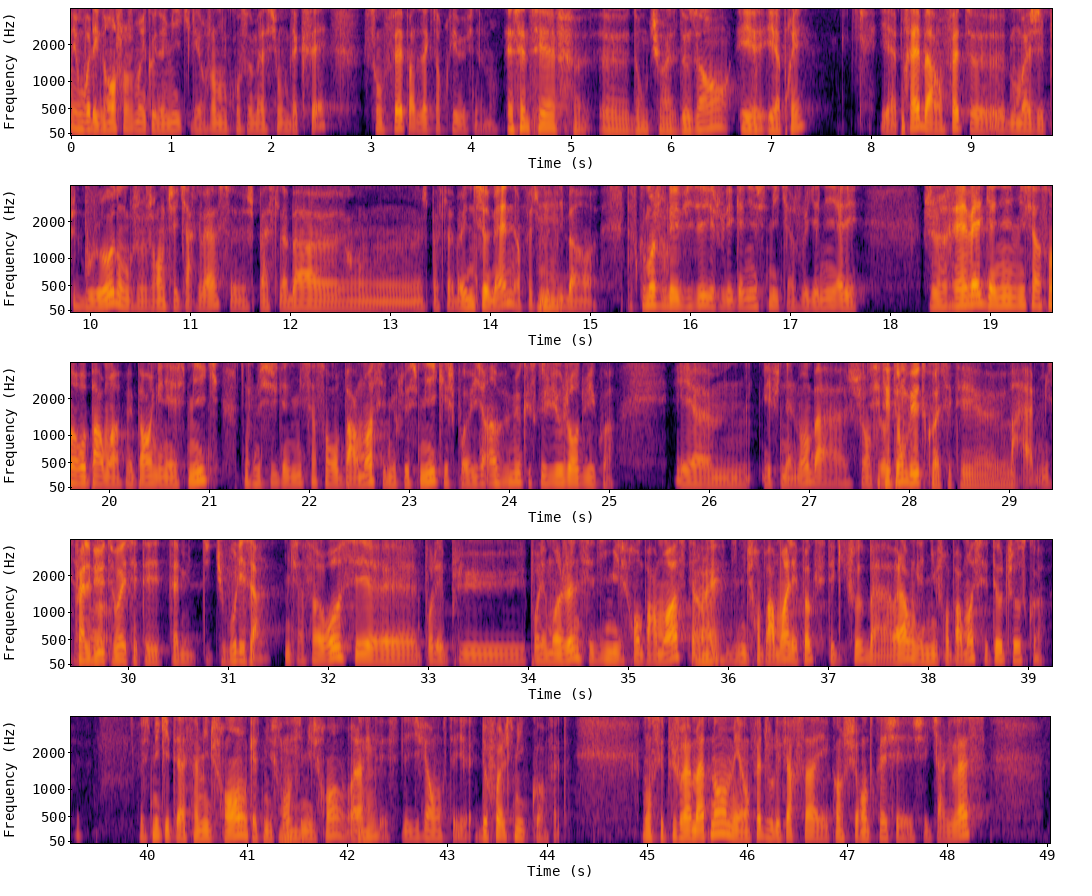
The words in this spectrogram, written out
Et on voit les grands changements économiques, les grands changements de consommation, d'accès, sont faits par des acteurs privés finalement. SNCF, euh, donc tu restes deux ans et, et après? Et après, bah, en fait, euh, bon, bah, j'ai plus de boulot, donc je, je rentre chez Carglass, euh, je passe là-bas, euh, en- je passe là-bas une semaine. En fait, je me Mhm. dis, bah, parce que moi, je voulais viser, je voulais gagner le SMIC, hein, je voulais gagner, allez, je rêvais de gagner 1500 euros par mois. Mes parents gagnaient le SMIC, donc je me suis dit, je gagne 1500 euros par mois, c'est mieux que le SMIC, et je pourrais vivre un peu mieux que ce que je vis aujourd'hui, quoi. Et, euh, et finalement, bah, je suis. C'était ton but quoi C'était euh, Bah, 1500 enfin le but ouais c'était tu, voulais ça 1500 euros, c'est euh, pour les plus, pour les moins jeunes, c'est 10 000 francs par mois. C'était Ouais. 10 000 francs par mois à l'époque, c'était quelque chose. Bah voilà, on gagne 1000 francs par mois, c'était autre chose quoi. Le SMIC était à 5 000 francs, 4 000 francs, Mhm. 6 000 francs. Voilà, c'était- c'était différent. C'était deux fois le SMIC quoi en fait. Bon, c'est plus vrai maintenant, mais en fait, je voulais faire ça. Et quand je suis rentré chez, chez Carglass,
